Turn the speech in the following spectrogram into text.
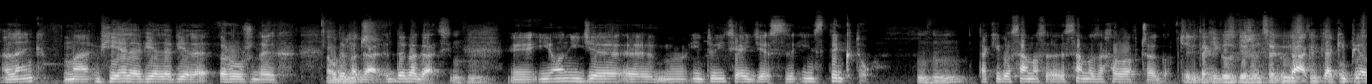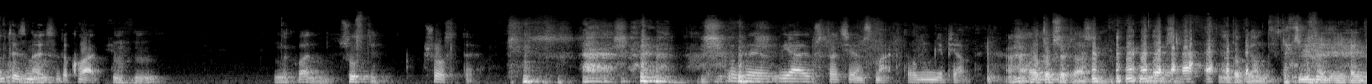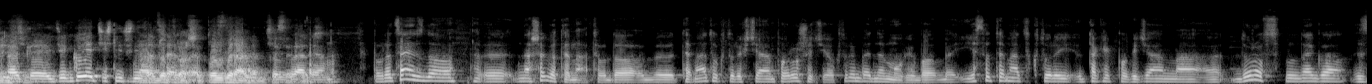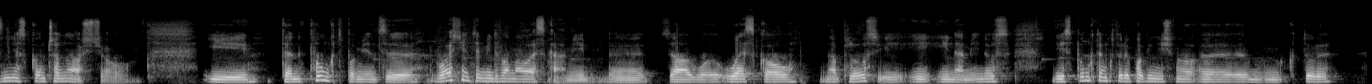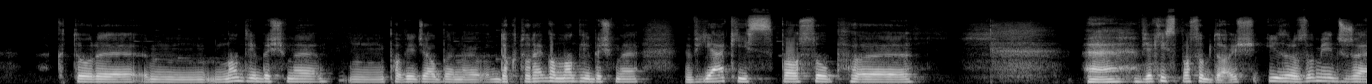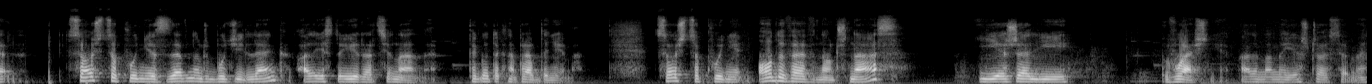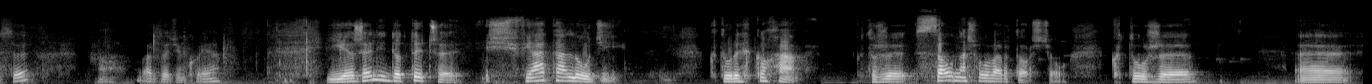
Lęk ma wiele, wiele, wiele różnych. Dywaga- dywagacji. Mhm. E, I on idzie, m, intuicja idzie z instynktu, Mhm. takiego samo, samozachowawczego. Czyli takiego zwierzęcego Tak, instynktu taki piąty zmysł, dokładnie. Mhm. Dokładnie. Szósty. Szósty. Ja już straciłem smak, to u mnie piąty. Aha, o to przepraszam. Dobrze. No to piąty. W takim razie niechaj będzie. Okej, dziękuję Ci ślicznie Bardzo za przerwę. proszę, pozdrawiam cię Pozdrawiam. serdecznie. Powracając do e, naszego tematu, do e, tematu, który chciałem poruszyć i o którym będę mówił, bo jest to temat, który, tak jak powiedziałem, ma e, dużo wspólnego z nieskończonością. I ten punkt pomiędzy właśnie tymi dwoma łezkami, tą łezką na plus i, i, i na minus, jest punktem, który powinniśmy, który który mm, moglibyśmy, mm, powiedziałbym, do którego moglibyśmy w jakiś sposób e, e, w jakiś sposób dojść i zrozumieć, że coś, co płynie z zewnątrz, budzi lęk, ale jest to irracjonalne. Tego tak naprawdę nie ma. Coś, co płynie od wewnątrz nas, jeżeli właśnie, ale mamy jeszcze SMS-y. O, bardzo dziękuję. Jeżeli dotyczy świata ludzi, których kochamy, którzy są naszą wartością, którzy, e,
